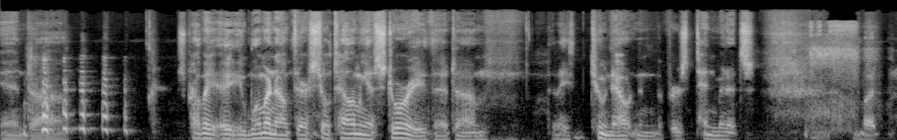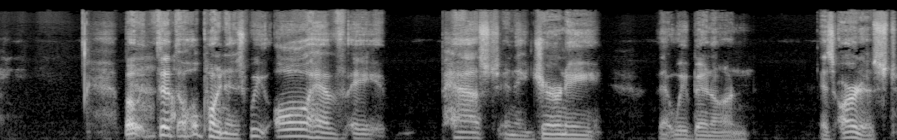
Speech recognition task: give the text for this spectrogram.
and uh, there's probably a, a, woman out there still telling me a story that um, that I tuned out in the first ten minutes, but but the, the whole point is we all have a past and a journey that we've been on as artists.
